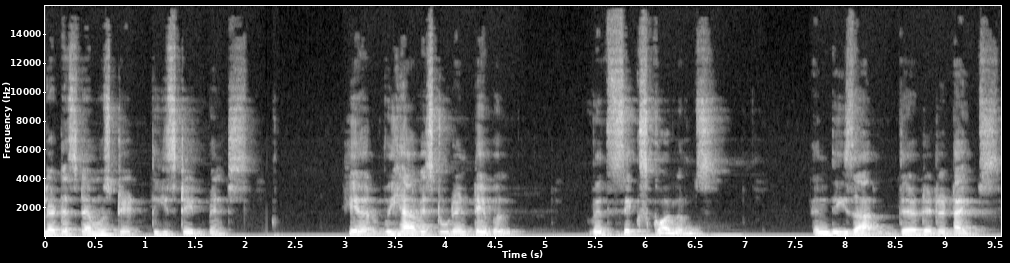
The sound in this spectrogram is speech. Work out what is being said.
Let us demonstrate these statements. Here we have a student table with six columns and these are their data types.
